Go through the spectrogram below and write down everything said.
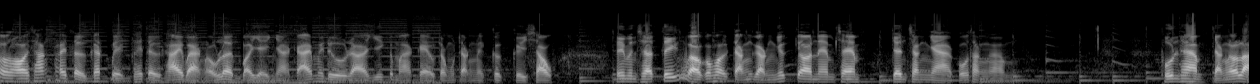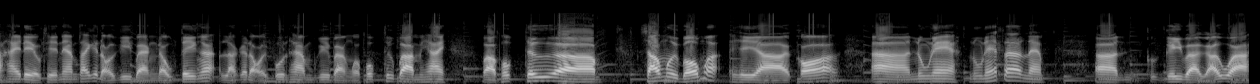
thôi, thắng phải từ cách biệt, phải từ hai bàn đổ lên, bởi vậy nhà cái mới đưa ra với cái mã kèo trong trận này cực kỳ sâu. Thì mình sẽ tiến vào cái trận gần nhất cho anh em xem, trên sân nhà của thằng à, Fulham. Trận đó là hai đều. Thì anh em thấy cái đội ghi bàn đầu tiên á là cái đội Fulham ghi bàn vào phút thứ 32 và phút thứ ờ, uh, 64 á thì uh, có uh, Nune Nunes á anh em à, ghi và gỡ hòa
